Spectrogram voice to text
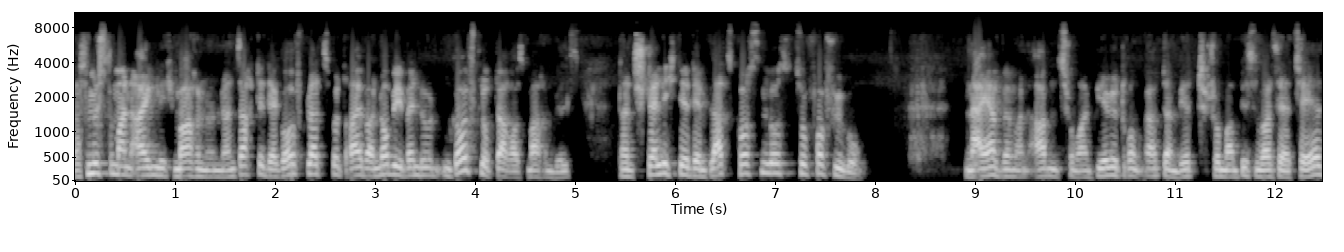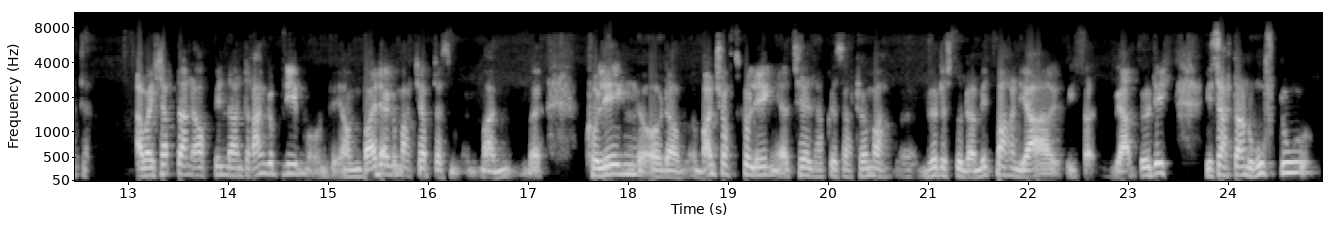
Das müsste man eigentlich machen. Und dann sagte der Golfplatzbetreiber, Nobby, wenn du einen Golfclub daraus machen willst, dann stelle ich dir den Platz kostenlos zur Verfügung. Naja, wenn man abends schon mal ein Bier getrunken hat, dann wird schon mal ein bisschen was erzählt. Aber ich habe dann auch, bin dann dran geblieben und wir haben weitergemacht. Ich habe das meinem äh, Kollegen oder Mannschaftskollegen erzählt, habe gesagt, hör mal, würdest du da mitmachen? Ja, ich sag, ja, würde ich. Ich sage, dann ruf du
